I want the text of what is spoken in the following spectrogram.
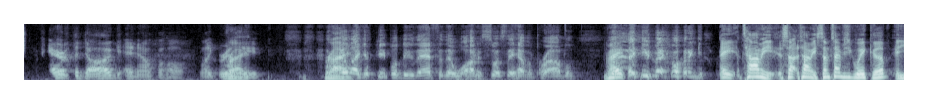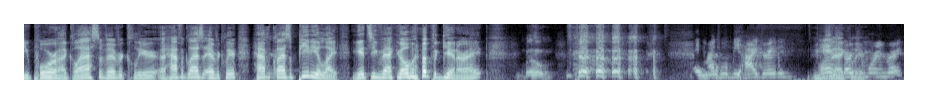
Care of the dog and alcohol, like really. Right. really. I right. feel like if people do that for their water source, they have a problem. right. you might want to get. Hey, Tommy, so, Tommy, sometimes you wake up and you pour a glass of Everclear, uh, half a glass of Everclear, half a glass of Pedialyte. It gets you back going up again, all right? Boom. Hey, might as well be hydrated and start Exactly. your morning right.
